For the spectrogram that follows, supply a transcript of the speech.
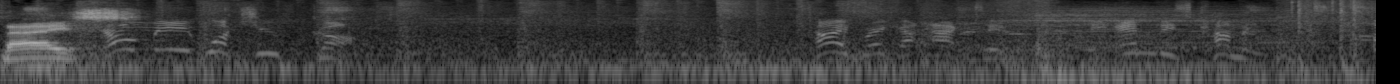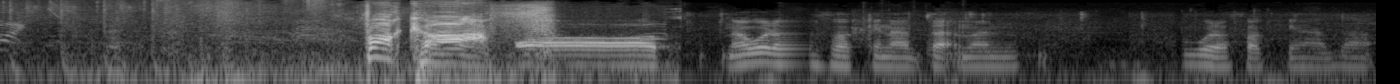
Nice. Show me what you've got. Tiebreaker active. The end is coming. Fight. Fuck off! Oh, I would have fucking had that, man. I would have fucking had that.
